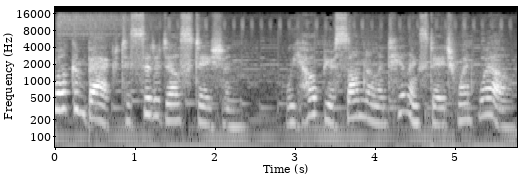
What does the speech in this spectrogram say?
Welcome back to Citadel Station. We hope your somnolent healing stage went well.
